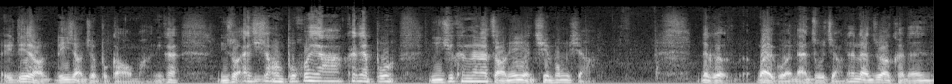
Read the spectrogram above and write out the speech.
理想理想就不高嘛？你看，你说哎，李小龙不会啊，看起来不，你去看看他早年演《青蜂侠》那个外国男主角，那男主角可能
